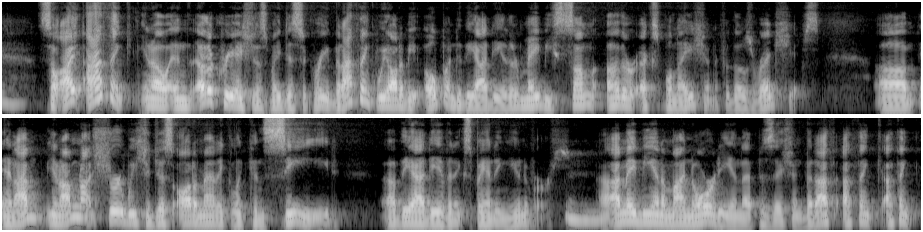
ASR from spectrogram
Mm-hmm. So I, I think, you know, and other creationists may disagree, but I think we ought to be open to the idea there may be some other explanation for those redshifts. Um, and I'm, you know, I'm not sure we should just automatically concede of the idea of an expanding universe. Mm-hmm. Uh, I may be in a minority in that position, but I, I think I think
